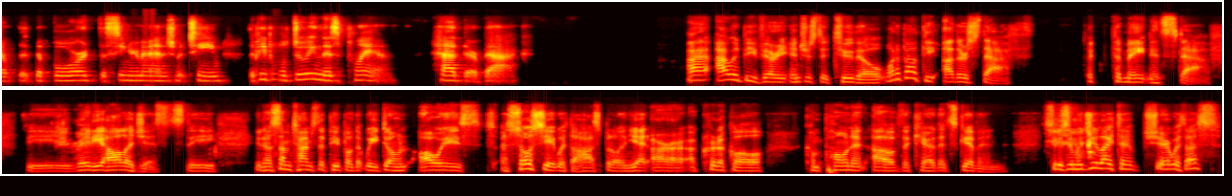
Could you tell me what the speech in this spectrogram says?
know, the, the board, the senior management team, the people doing this plan had their back. I, I would be very interested too, though. What about the other staff, the, the maintenance staff, the radiologists, the, you know, sometimes the people that we don't always associate with the hospital and yet are a critical component of the care that's given. Susan, would you like to share with us?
